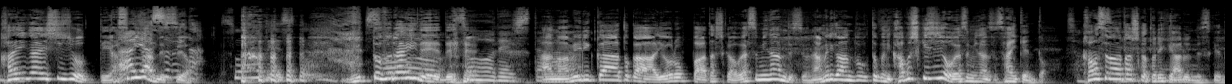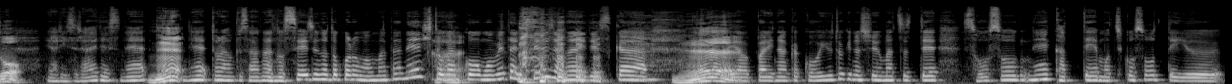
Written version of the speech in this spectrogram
海外市場って休みなんですよ。うんそうでした。グッドフライデーで、そうでした。あの、アメリカとかヨーロッパは確かお休みなんですよね。アメリカは特に株式市場お休みなんですよ、債券と。為替は確か取引あるんですけど。やりづらいですね。ね。ね、トランプさんのあの政治のところもまたね、人がこう揉めたりしてるじゃないですか。ねやっぱりなんかこういう時の週末って、そうそうね、買って持ち越そうっていう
